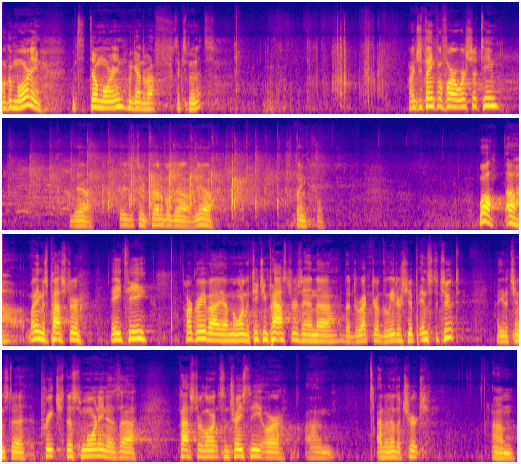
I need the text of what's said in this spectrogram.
Well, good morning. It's still morning. We got about six minutes. Aren't you thankful for our worship team? Yeah, they just an incredible job. Yeah, thankful. Well, uh, my name is Pastor A.T. Hargrave. I am one of the teaching pastors and uh, the director of the Leadership Institute. I get a chance to preach this morning as uh, Pastor Lawrence and Tracy are um, at another church um,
